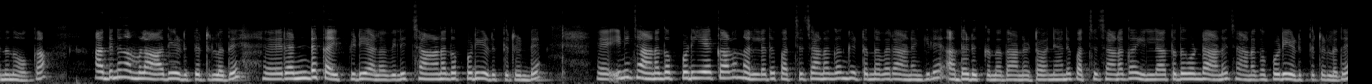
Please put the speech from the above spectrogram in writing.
എന്ന് നോക്കാം. അതിന് നമ്മൾ ആദ്യം എടുത്തിട്ടുള്ളത് രണ്ട് കൈപ്പിടി അളവിൽ ചാണകപ്പൊടി എടുത്തിട്ടുണ്ട്. ഇനി ചാണകപ്പൊടിയേക്കാളും നല്ലത് പച്ചചാണകം കിട്ടുന്നവരാണെങ്കിൽ അതെടുക്കുന്നതാണ് കേട്ടോ. ഞാൻ പച്ചചാണകം ഇല്ലാത്തത് കൊണ്ടാണ് ചാണകപ്പൊടി എടുത്തിട്ടുള്ളത്.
